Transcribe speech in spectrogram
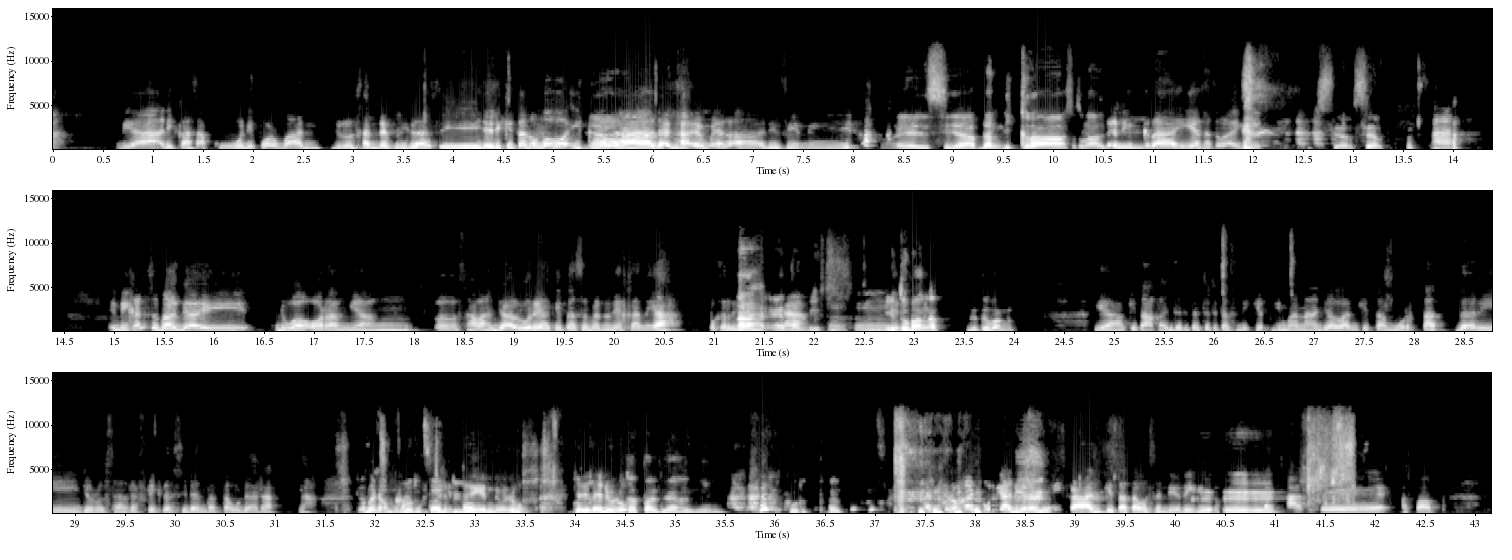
dia di kelas aku di Polban jurusan refrigerasi. Jadi kita ngebawa IKA Iya, benar. dan HMRA di sini Eh siap dan Ikra satu lagi. dan Ikra iya satu lagi. Siap siap. Nah, ini kan sebagai dua orang yang eh, salah jalur ya kita sebenarnya kan ya Ah, pekerjaannya. eta pis. Mm-mm. Itu Jadi, banget, itu banget. Ya kita akan cerita-cerita sedikit gimana jalan kita murtad dari jurusan refrigerasi dan tata udara. Nah, coba dong kamu ceritain dulu. Cerita dulu. Katanya anjing. Murtad. Kan dulu kan kuliah di refri kan, kita tahu sendiri gitu. Eh, Kan AC, apa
